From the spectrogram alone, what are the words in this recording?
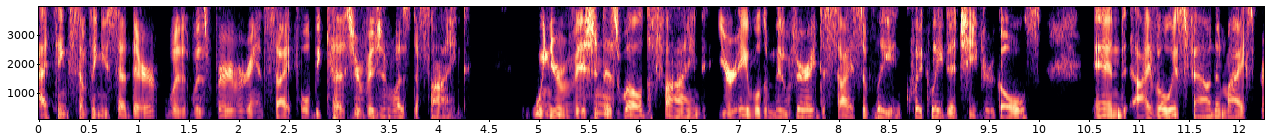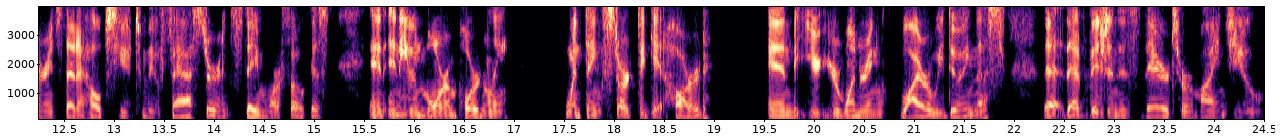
I think something you said there was, was very, very insightful because your vision was defined. When your vision is well defined, you're able to move very decisively and quickly to achieve your goals. And I've always found in my experience that it helps you to move faster and stay more focused. And, and even more importantly, when things start to get hard and you're, you're wondering, why are we doing this? That, that vision is there to remind you,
